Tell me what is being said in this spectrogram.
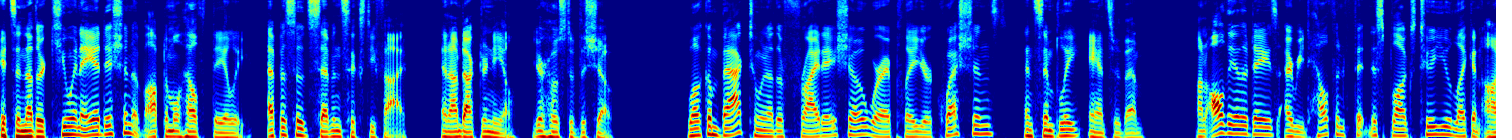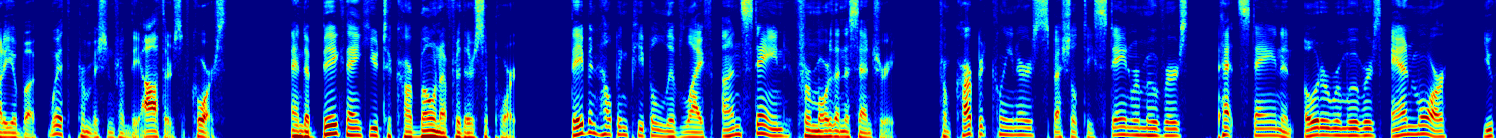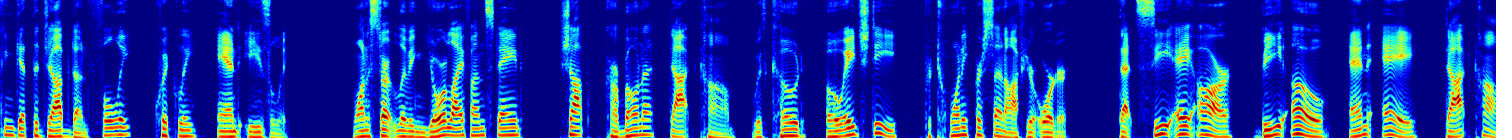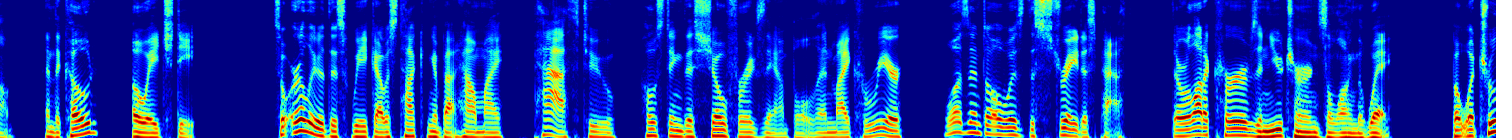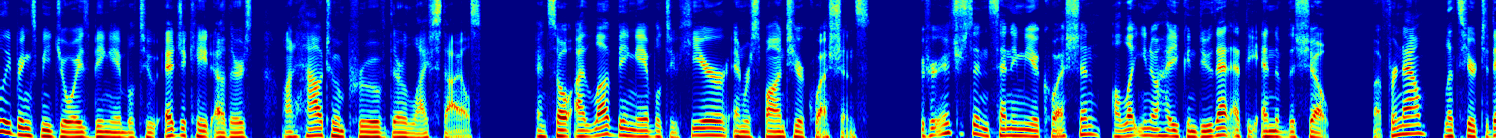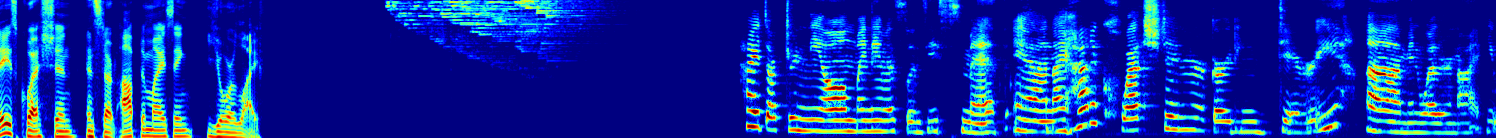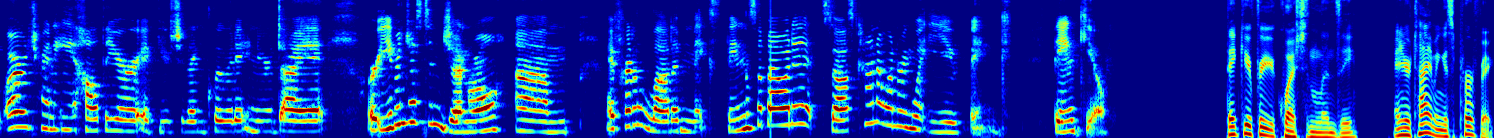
It's another Q&A edition of Optimal Health Daily, episode 765, and I'm Dr. Neal, your host of the show. Welcome back to another Friday show where I play your questions and simply answer them. On all the other days, I read health and fitness blogs to you like an audiobook, with permission from the authors, of course. And a big thank you to Carbona for their support. They've been helping people live life unstained for more than a century. From carpet cleaners, specialty stain removers, pet stain and odor removers, and more, you can get the job done fully, quickly, and easily. Want to start living your life unstained? Shop carbona.com with code OHD for 20% off your order. That's C A R B O N A dot com and the code OHD. So earlier this week, I was talking about how my path to hosting this show, for example, and my career wasn't always the straightest path. There were a lot of curves and U turns along the way. But what truly brings me joy is being able to educate others on how to improve their lifestyles. And so I love being able to hear and respond to your questions. If you're interested in sending me a question, I'll let you know how you can do that at the end of the show. But for now, let's hear today's question and start optimizing your life. Hi, Dr. Neal. My name is Lindsay Smith, and I had a question regarding dairy um, and whether or not if you are trying to eat healthier, if you should include it in your diet, or even just in general. Um, I've heard a lot of mixed things about it, so I was kind of wondering what you think. Thank you. Thank you for your question, Lindsay. And your timing is perfect.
